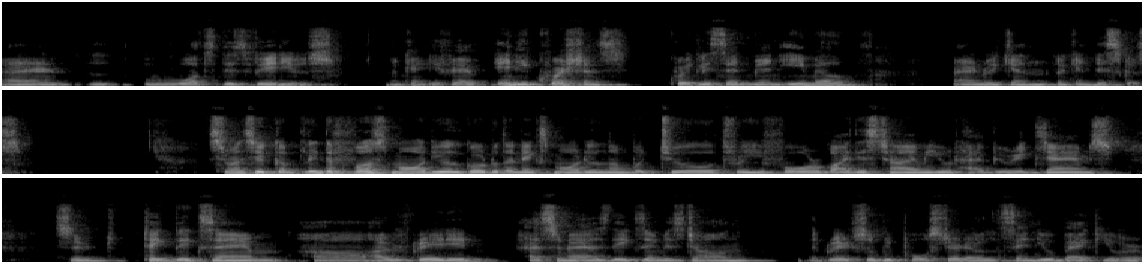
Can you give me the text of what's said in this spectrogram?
and watch these videos. Okay if you have any questions quickly send me an email and we can we can discuss. So once you complete the first module go to the next module number two three four by this time you would have your exams. So take the exam uh, i will grade it. As soon as the exam is done the grades will be posted. I will send you back your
